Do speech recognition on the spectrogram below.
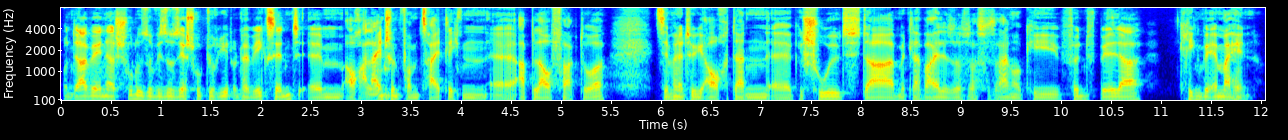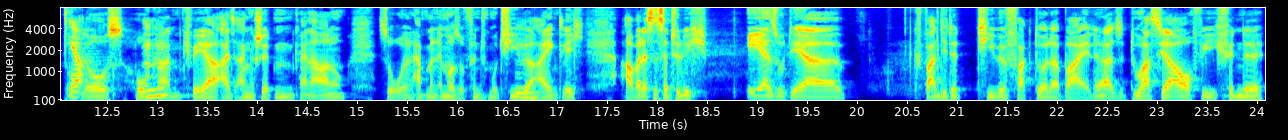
Und da wir in der Schule sowieso sehr strukturiert unterwegs sind, ähm, auch allein schon vom zeitlichen äh, Ablauffaktor, sind wir natürlich auch dann äh, geschult, da mittlerweile so, dass wir sagen, okay, fünf Bilder kriegen wir immer hin. Ja. Los, hochkant, mhm. quer, als angeschnitten, keine Ahnung. So, dann hat man immer so fünf Motive mhm. eigentlich. Aber das ist natürlich eher so der quantitative Faktor dabei. Ne? Also du hast ja auch, wie ich finde,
